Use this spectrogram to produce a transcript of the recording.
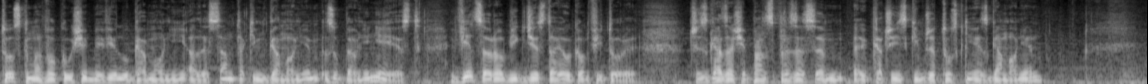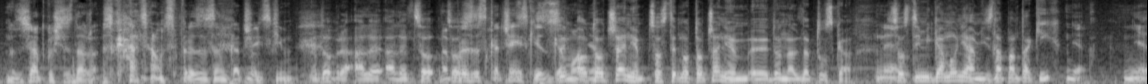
Tusk ma wokół siebie wielu gamoni, ale sam takim gamoniem zupełnie nie jest. Wie, co robi, gdzie stoją konfitury. Czy zgadza się pan z prezesem e, Kaczyńskim, że Tusk nie jest gamoniem? No, rzadko się zdarza. Zgadzam z prezesem Kaczyńskim. No dobra, ale, ale co, A co prezes Kaczyński jest z tym gamoniem. otoczeniem? Co z tym otoczeniem e, Donalda Tuska? Nie. Co z tymi gamoniami? Zna pan takich? Nie, nie,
